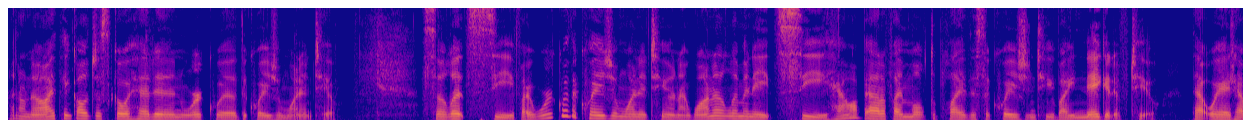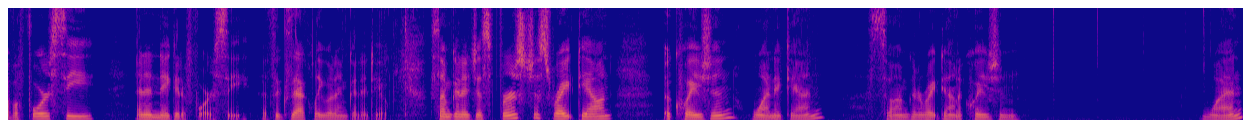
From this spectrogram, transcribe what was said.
I don't know. I think I'll just go ahead and work with equation 1 and 2. So let's see. If I work with equation 1 and 2 and I want to eliminate c, how about if I multiply this equation 2 by negative 2? That way I'd have a 4c and a negative 4c. That's exactly what I'm going to do. So I'm going to just first just write down equation 1 again. So I'm going to write down equation 1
